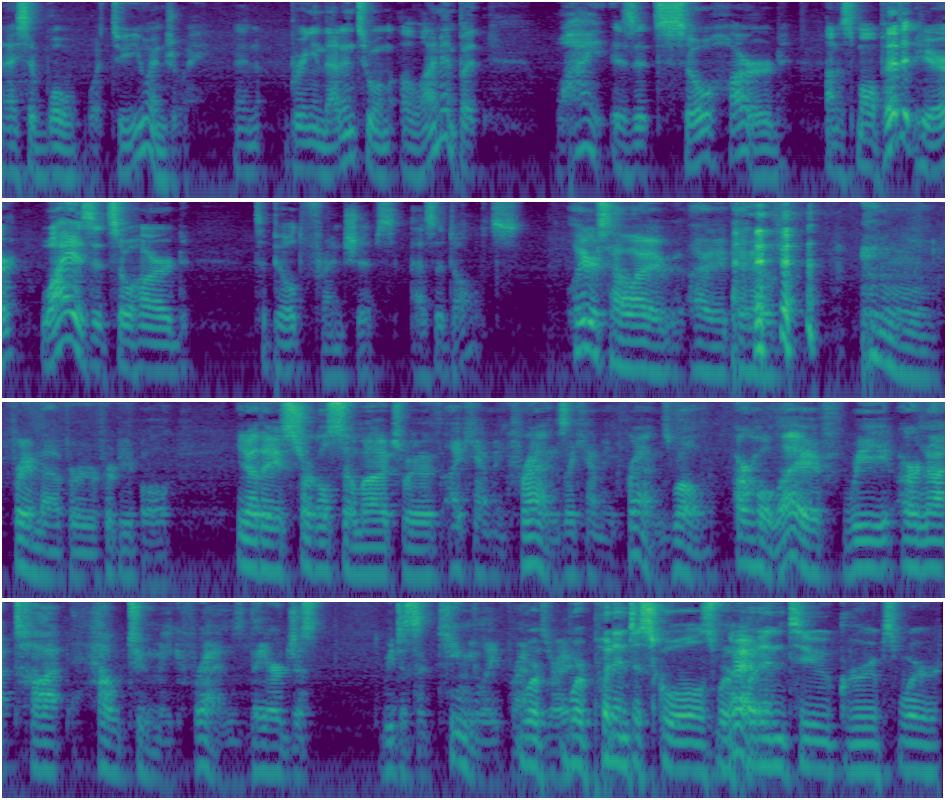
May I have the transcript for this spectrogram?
And I said, Well, what do you enjoy? And bringing that into alignment. But why is it so hard, on a small pivot here, why is it so hard to build friendships as adults? Well, here's how I, I kind of frame that for, for people you know, they struggle so much with, I can't make friends, I can't make friends. Well, our whole life, we are not taught how to make friends. They are just, we just accumulate friends, we're, right? We're put into schools, we're right. put into groups, we're.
